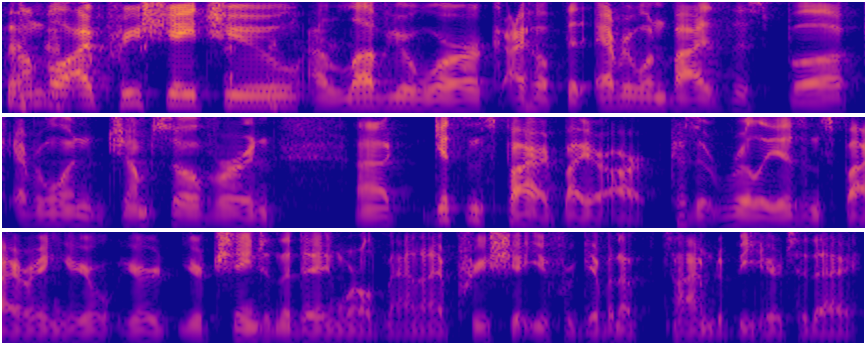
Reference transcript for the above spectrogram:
humble. I appreciate you. I love your work. I hope that everyone buys this book. Everyone jumps over and uh, gets inspired by your art because it really is inspiring. You're you're you're changing the dating world, man. I appreciate you for giving up the time to be here today.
